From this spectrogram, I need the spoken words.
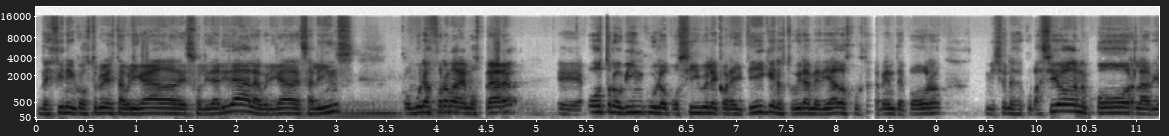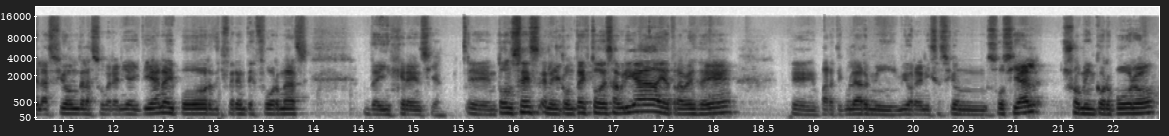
definen construir esta brigada de solidaridad, la brigada de Salins, como una forma de mostrar eh, otro vínculo posible con Haití que no estuviera mediado justamente por misiones de ocupación, por la violación de la soberanía haitiana y por diferentes formas de injerencia. Eh, entonces, en el contexto de esa brigada y a través de en particular mi, organización social. Yo me incorporo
